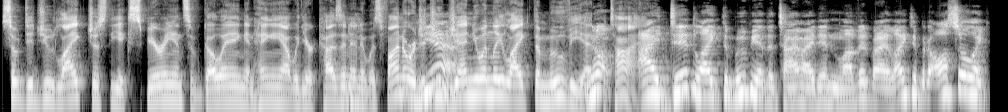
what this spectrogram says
so did you like just the experience of going and hanging out with your cousin and it was fun, or did Yeah. you genuinely like the movie at no, the time? I did like the movie at the time. I didn't love it, but I liked it. But also like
